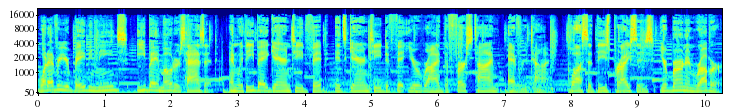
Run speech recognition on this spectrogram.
whatever your baby needs, eBay Motors has it. And with eBay Guaranteed Fit, it's guaranteed to fit your ride the first time, every time. Plus, at these prices, you're burning rubber,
